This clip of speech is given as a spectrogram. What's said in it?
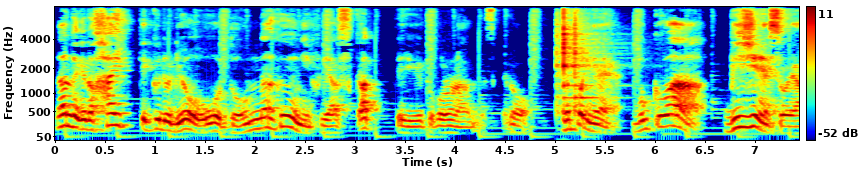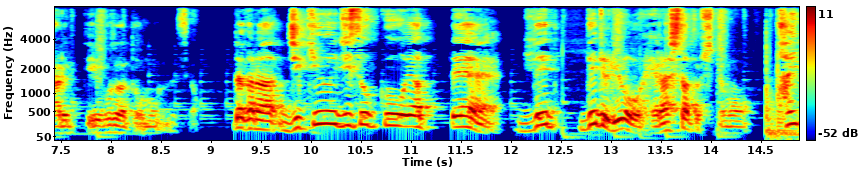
なんだけど入ってくる量をどんな風に増やすかっていうところなんですけど、やっぱりね、僕はビジネスをやるっていうことだと思うんですよ。だから自給自足をやって、で、出る量を減らしたとしても、入っ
